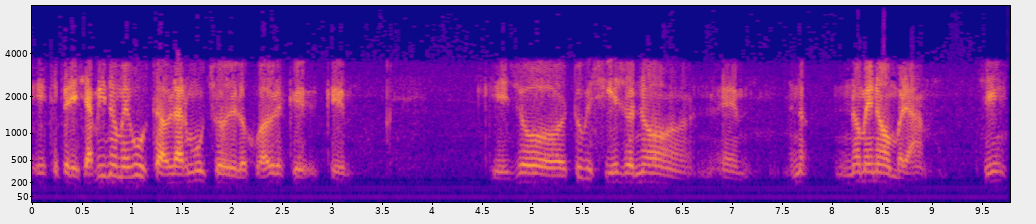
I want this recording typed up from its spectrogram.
este Pérez, a mí no me gusta hablar mucho de los jugadores que, que, que yo tuve si ellos no, eh, no, no me nombran, ¿sí?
